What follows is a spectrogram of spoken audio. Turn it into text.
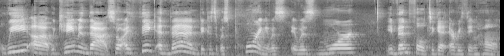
we uh, we came in that. So I think, and then because it was pouring, it was it was more eventful to get everything home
